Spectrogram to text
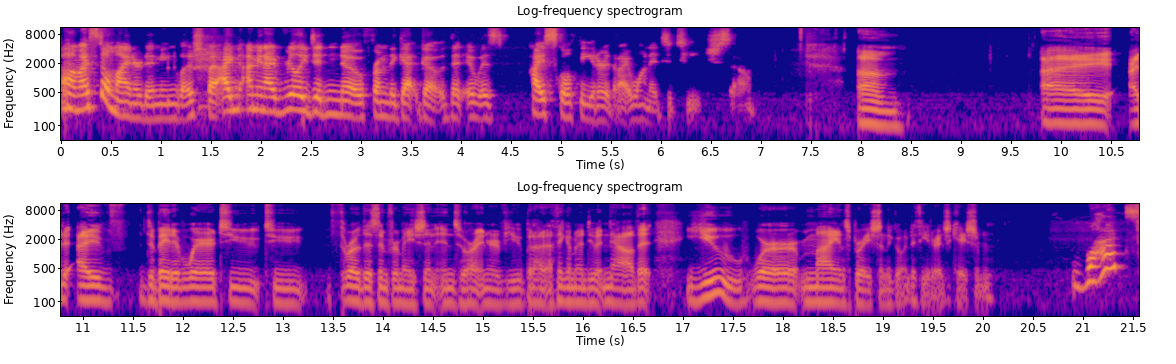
um, I still minored in English, but I, I mean, I really didn't know from the get go that it was high school theater that I wanted to teach. So, um, I, I I've debated where to to throw this information into our interview, but I, I think I'm going to do it now. That you were my inspiration to go into theater education. What?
